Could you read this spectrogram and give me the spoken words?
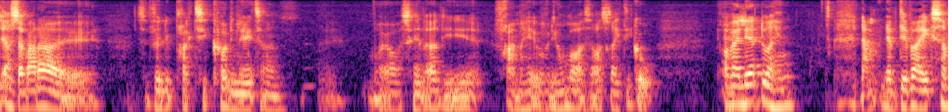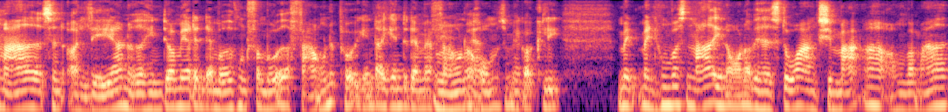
Ja, så var der øh, selvfølgelig praktikkoordinatoren, øh, må jeg også hellere lige øh, fremhæve, fordi hun var også, også rigtig god. Og hvad lærte du af hende? Nej, det var ikke så meget sådan at lære noget af hende. Det var mere den der måde, hun formåede at fagne på. Igen, der er igen det der med at fagne mm, ja. og rumme, som jeg godt kan lide. Men, men hun var sådan meget ind over, når vi havde store arrangementer, og hun var meget,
